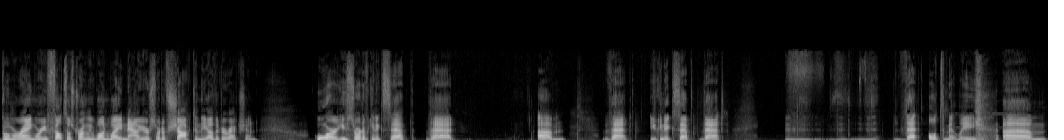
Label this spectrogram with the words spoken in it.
boomerang where you felt so strongly one way, now you're sort of shocked in the other direction. Or you sort of can accept that um, that you can accept that th- that ultimately um,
